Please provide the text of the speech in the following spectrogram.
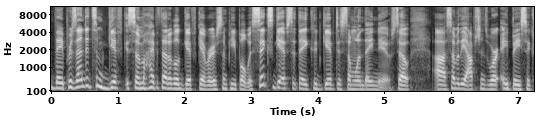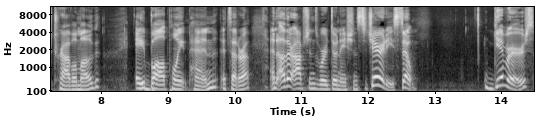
they presented some gift, some hypothetical gift givers, some people with six gifts that they could give to someone they knew. So uh, some of the options were a basic travel mug, a ballpoint pen, etc., and other options were donations to charities. So. Givers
